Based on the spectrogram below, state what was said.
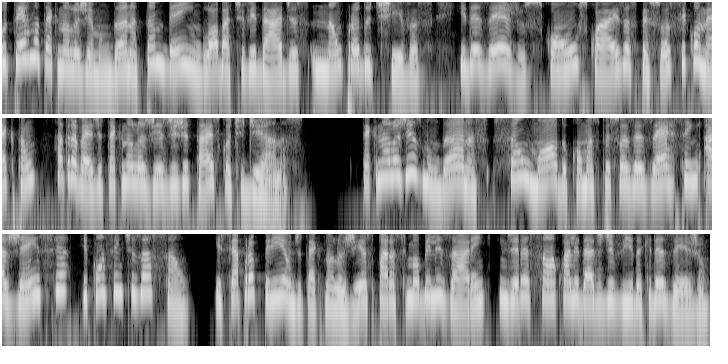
O termo tecnologia mundana também engloba atividades não produtivas e desejos com os quais as pessoas se conectam através de tecnologias digitais cotidianas. Tecnologias mundanas são o modo como as pessoas exercem agência e conscientização e se apropriam de tecnologias para se mobilizarem em direção à qualidade de vida que desejam.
